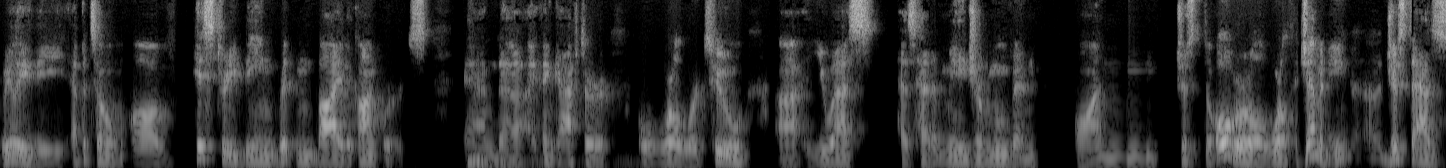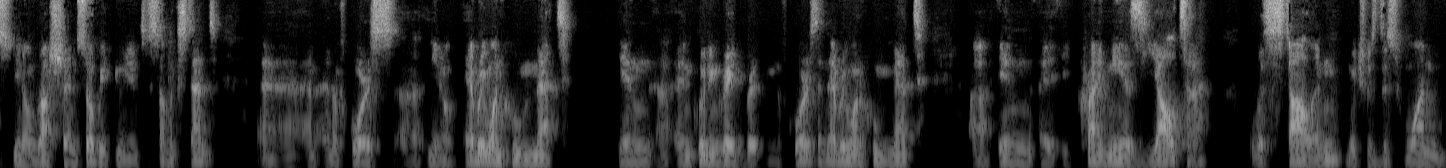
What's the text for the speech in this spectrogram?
really the epitome of history being written by the conquerors. And uh, I think after World War II, U.S. has had a major move in on just the overall world hegemony, just as you know Russia and Soviet Union to some extent, and, and of course, uh, you know, everyone who met in, uh, including Great Britain, of course, and everyone who met uh, in Crimea's Yalta with Stalin, which was this one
